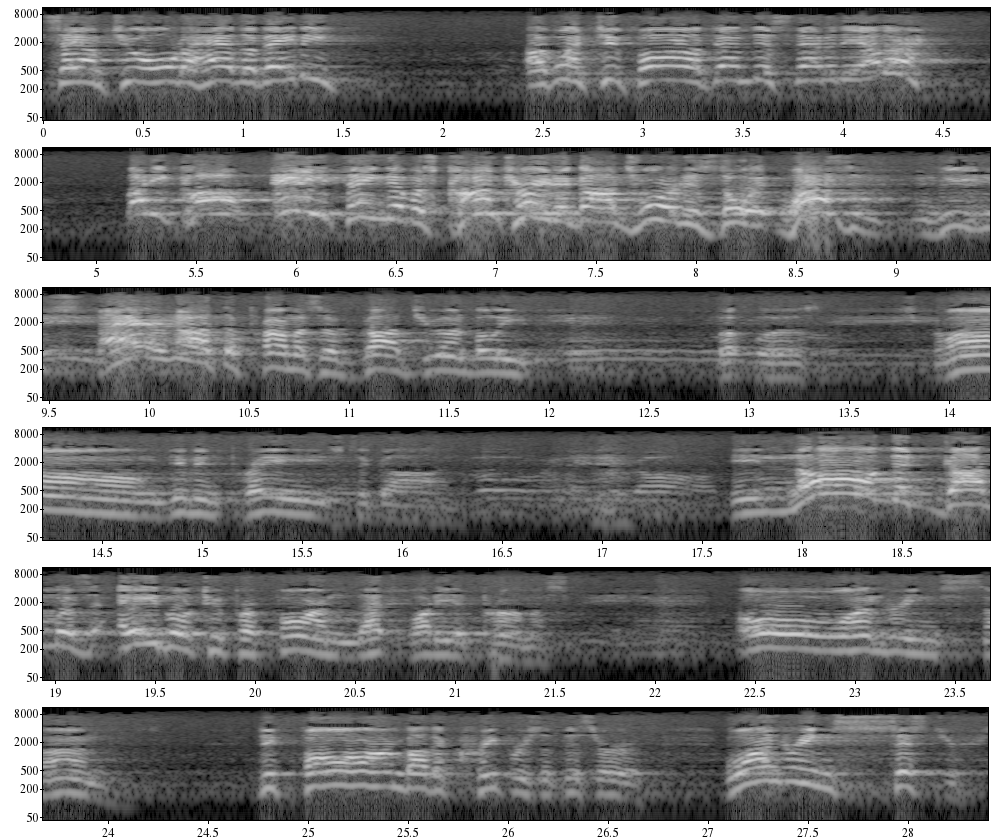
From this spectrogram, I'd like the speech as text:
say, I'm too old to have the baby. I went too far, I've done this, that, or the other. But he called anything that was contrary to God's word as though it wasn't. And he spared not the promise of God through unbelief, but was strong, giving praise to God. He knew that God was able to perform that what he had promised. Oh, wandering sons, deformed by the creepers of this earth, wandering sisters,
